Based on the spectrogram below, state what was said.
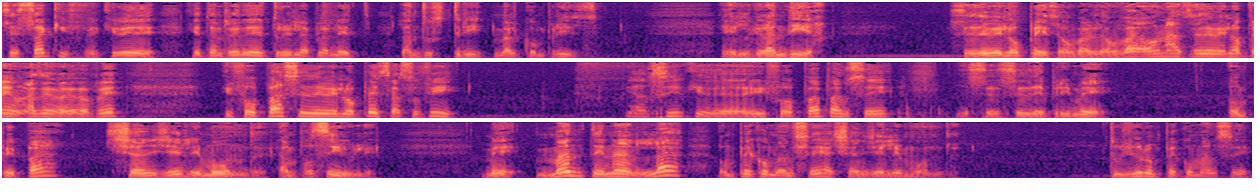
C'est ça qui, fait- qui, est en train de détruire la planète, l'industrie mal comprise. Et le grandir, se développer. On, va, on, va, on a se développé, on a se développé. Il ne faut pas se développer, ça suffit. Bien sûr qu'il ne faut pas penser se, se déprimer. On ne peut pas changer le monde, impossible. Mais maintenant, là, on peut commencer à changer le monde. Toujours on peut commencer.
